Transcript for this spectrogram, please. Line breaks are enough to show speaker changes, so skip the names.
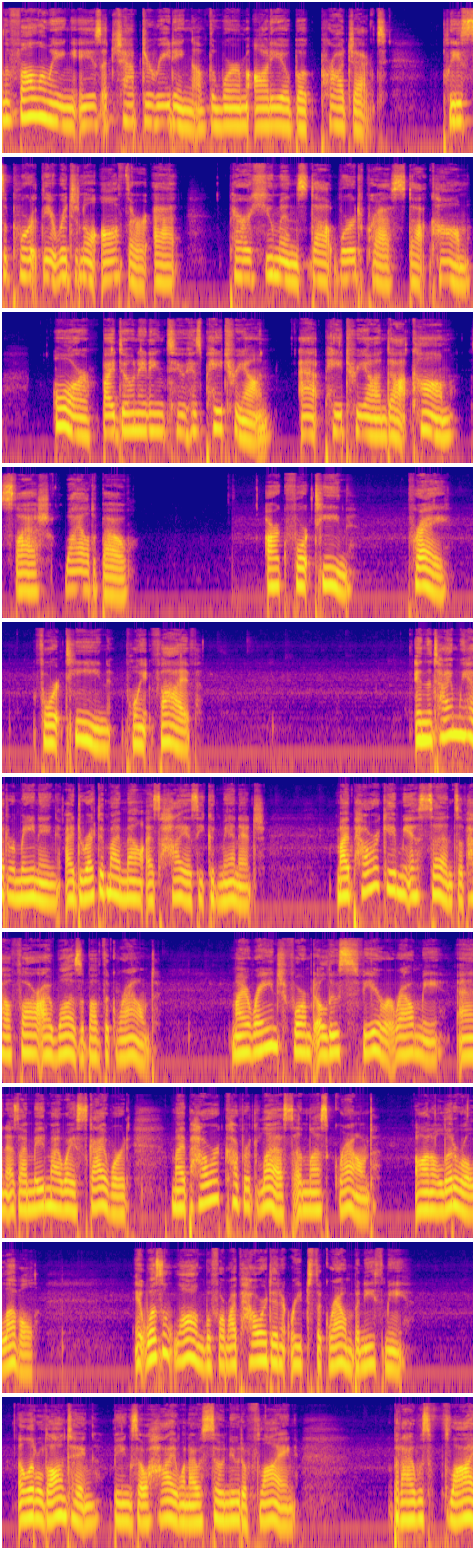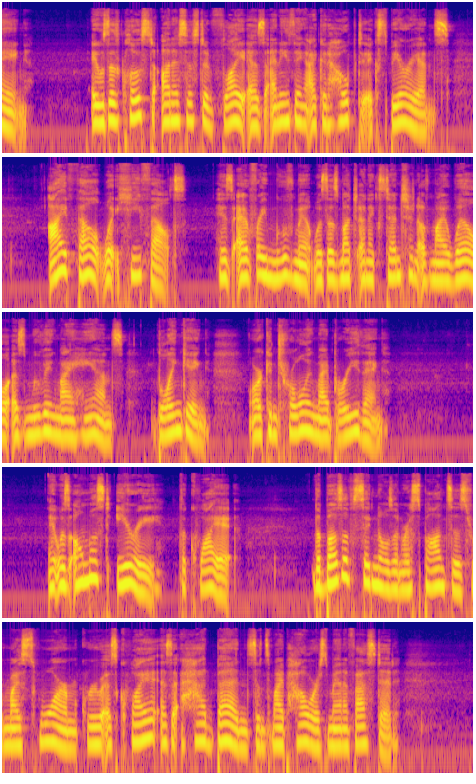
The following is a chapter reading of the Worm audiobook project. Please support the original author at parahumans.wordpress.com or by donating to his Patreon at patreon.com slash wildbow. Arc 14. Prey 14.5 In the time we had remaining, I directed my mount as high as he could manage. My power gave me a sense of how far I was above the ground. My range formed a loose sphere around me, and as I made my way skyward, my power covered less and less ground, on a literal level. It wasn't long before my power didn't reach the ground beneath me. A little daunting, being so high when I was so new to flying. But I was flying. It was as close to unassisted flight as anything I could hope to experience. I felt what he felt. His every movement was as much an extension of my will as moving my hands, blinking, or controlling my breathing. It was almost eerie, the quiet. The buzz of signals and responses from my swarm grew as quiet as it had been since my powers manifested.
